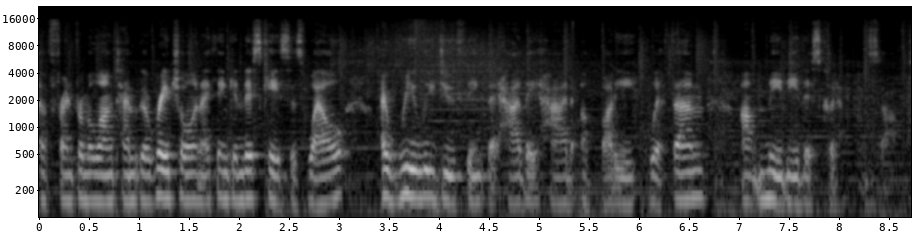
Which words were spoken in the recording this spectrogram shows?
a, friend from a long time ago, Rachel, and I think in this case as well, I really do think that had they had a buddy with them, um, maybe this could have been stopped.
